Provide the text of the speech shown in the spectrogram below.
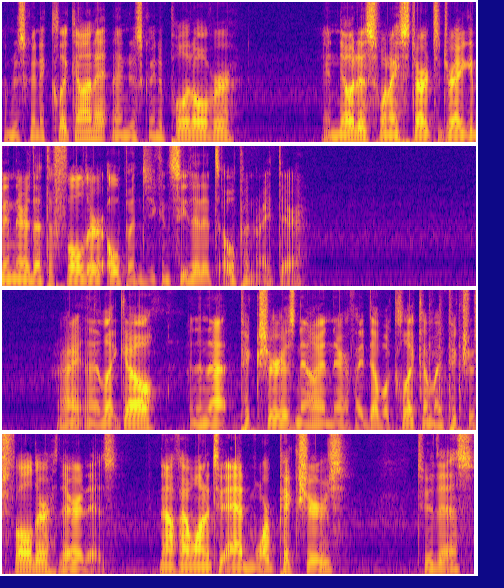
I'm just going to click on it and I'm just going to pull it over and notice when I start to drag it in there that the folder opens. You can see that it's open right there. Alright, and I let go and then that picture is now in there. If I double click on my pictures folder, there it is. Now if I wanted to add more pictures to this,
